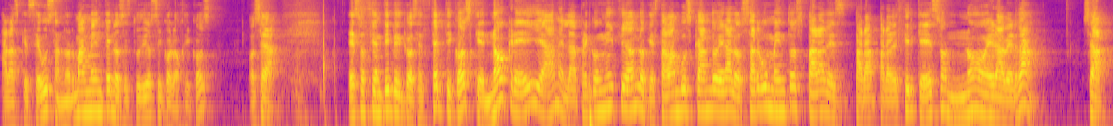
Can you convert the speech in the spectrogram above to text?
a las que se usan normalmente en los estudios psicológicos. O sea, esos científicos escépticos que no creían en la precognición, lo que estaban buscando era los argumentos para, para, decir que eso no era verdad. O sea,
